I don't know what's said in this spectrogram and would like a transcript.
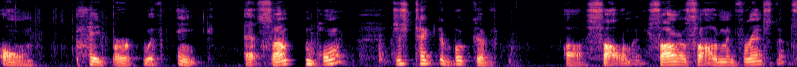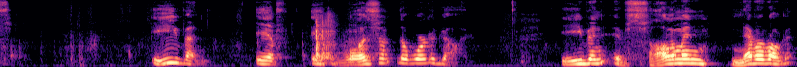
on paper with ink. At some point, just take the book of uh, Solomon, Song of Solomon, for instance. Even if it wasn't the Word of God, even if Solomon never wrote it,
